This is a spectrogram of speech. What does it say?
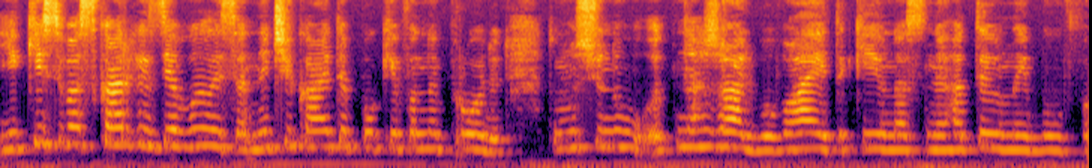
якісь у вас скарги з'явилися, не чекайте, поки вони пройдуть. Тому що, ну, от, на жаль, буває такий у нас негативний був.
